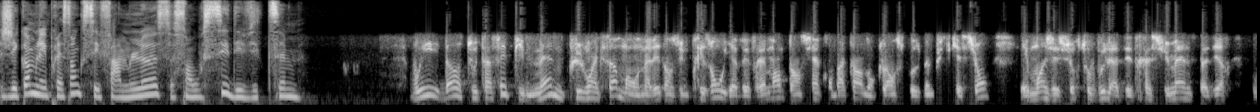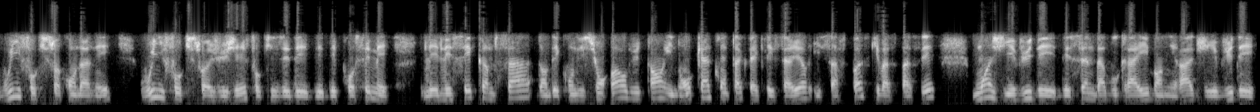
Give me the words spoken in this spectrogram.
j'ai comme l'impression que ces femmes-là, ce sont aussi des victimes. Oui, non, tout à fait. Puis même plus loin que ça, moi, on allait dans une prison où il y avait vraiment d'anciens combattants. Donc là, on se pose même plus de questions. Et moi, j'ai surtout vu la détresse humaine, c'est-à-dire, oui, il faut qu'ils soient condamnés, oui, il faut qu'ils soient jugés, il faut qu'ils aient des, des, procès, mais les laisser comme ça, dans des conditions hors du temps, ils n'ont aucun contact avec l'extérieur, ils savent pas ce qui va se passer. Moi, j'y ai vu des, des scènes d'Abu Ghraib en Irak, j'y ai vu des,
